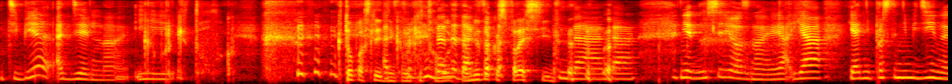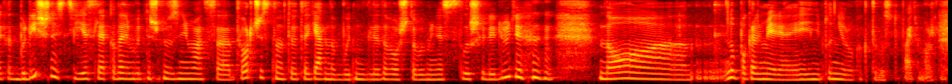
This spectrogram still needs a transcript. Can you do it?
И тебе отдельно. И... К маркетологу. Кто последний маркетолог? Да, да, да. Мне только спросить. Да, да. Нет, ну серьезно, я, я, я не, просто не медийная как бы личность, если я когда-нибудь начну заниматься творчеством, то это явно будет не для того, чтобы меня слышали люди, но, ну, по крайней мере, я не планирую как-то выступать, может быть.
